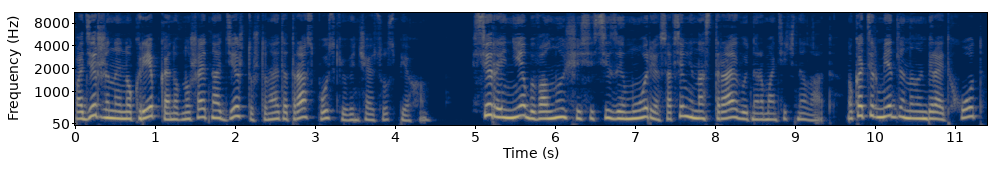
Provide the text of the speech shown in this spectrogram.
Подержанное, но крепкое, оно внушает надежду, что на этот раз поиски увенчаются успехом. Серое небо, волнующееся сизое море совсем не настраивают на романтичный лад. Но катер медленно набирает ход,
